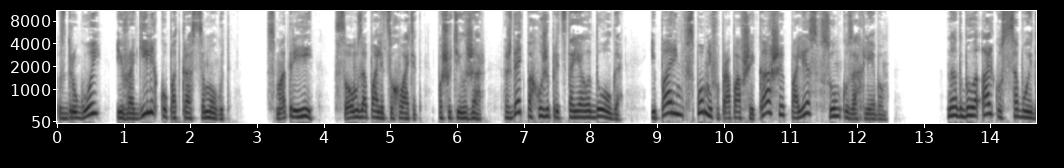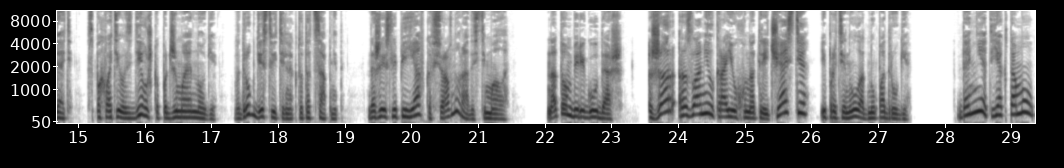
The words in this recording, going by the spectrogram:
с другой и враги легко подкрасться могут. Смотри сом за палец ухватит пошутил жар. Ждать похоже предстояло долго и парень вспомнив о пропавшей каше полез в сумку за хлебом. Надо было альку с собой дать спохватилась девушка поджимая ноги. Вдруг действительно кто то цапнет. Даже если пиявка все равно радости мало на том берегу дашь жар разломил краюху на три части и протянул одну подруге. Да нет я к тому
